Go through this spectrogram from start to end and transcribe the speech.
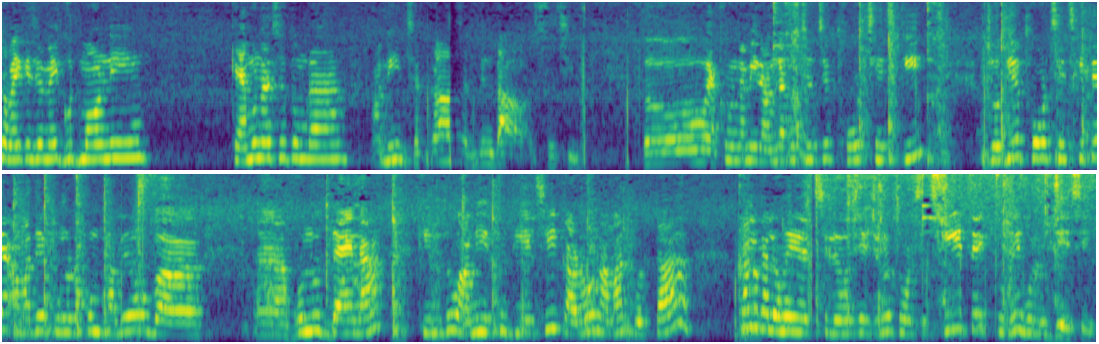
সবাইকে জানাই good morning কেমন আছো তোমরা? আমি ঝাকাস একদিন দাস আছি। তো এখন আমি রান্না করছি হচ্ছে থোর ছেঁচকি। যদিও থোর ছেঁচকিতে আমাদের কোনো রকম ভাবেও হলুদ দেয় না। কিন্তু আমি একটু দিয়েছি কারণ আমার থোরটা কালো কালো হয়ে যাচ্ছিল, সেই জন্য থোর ছেঁচকিতে একটুখানি হলুদ দিয়েছি।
